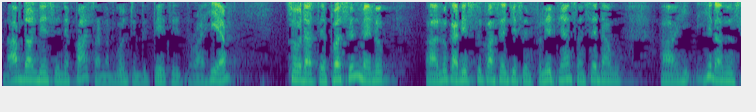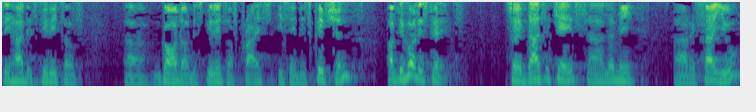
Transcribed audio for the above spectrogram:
And I've done this in the past, and I'm going to dictate it right here, so that a person may look uh, look at these two passages in Philippians and say that uh, he, he, doesn't see how the Spirit of uh, God or the Spirit of Christ is a description of the Holy Spirit. So if that's the case, uh, let me uh, refer you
